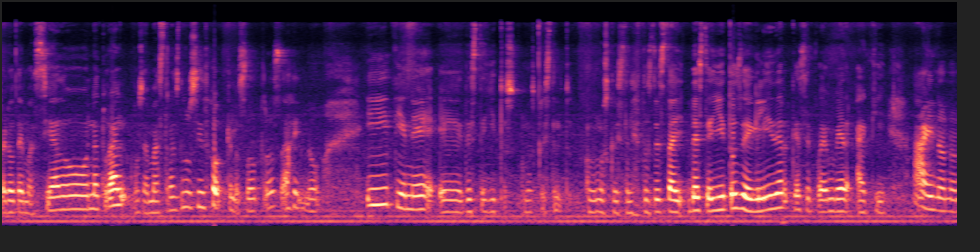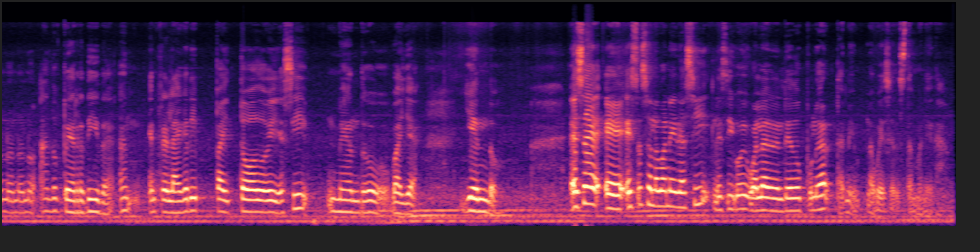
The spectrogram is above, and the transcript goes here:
pero demasiado natural, o sea, más translúcido que los otros, ay no. y tiene eh, destellitos, unos cristalitos, unos cristalitos, destellitos de glitter que se pueden ver aquí. Ay, no, no, no, no, no, ando perdida. entre la gripa y todo y así me ando, vaya, yendo. Ese, eh, esta solo van a ir así, les digo, igual la del dedo pulgar, también la voy a hacer de esta manera.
